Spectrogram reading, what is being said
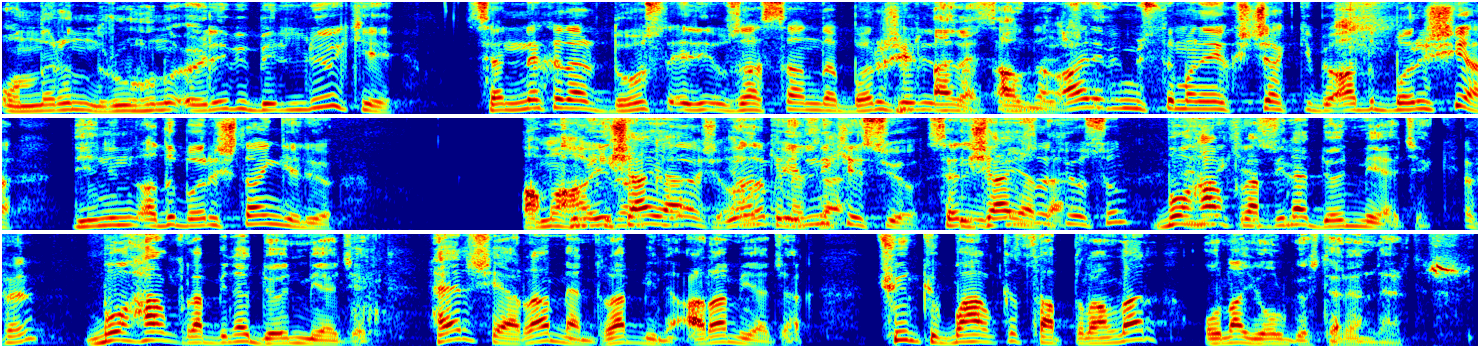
onların ruhunu öyle bir belirliyor ki sen ne kadar dost eli uzatsan da barış eli Evet, uzatsan da işte. aynı bir Müslümana yakışacak gibi adı barış ya dinin adı barıştan geliyor. Ama Şimdi hayır İşaya arkadaş adam elini mesela, kesiyor. Sen elini İşaya'da, uzatıyorsun. Bu elini halk kesiyor. Rabbine dönmeyecek. Efendim? Bu halk Rabbine dönmeyecek. Her şeye rağmen Rabbini aramayacak. Çünkü bu halkı saptıranlar ona yol gösterenlerdir.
